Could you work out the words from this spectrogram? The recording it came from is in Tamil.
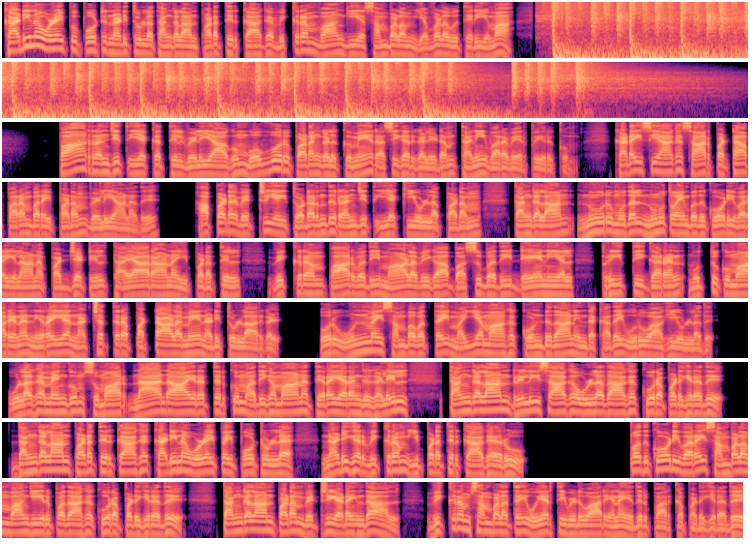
கடின உழைப்பு போட்டு நடித்துள்ள தங்கலான் படத்திற்காக விக்ரம் வாங்கிய சம்பளம் எவ்வளவு தெரியுமா? பா. ரஞ்சித் இயக்கத்தில் வெளியாகும் ஒவ்வொரு படங்களுக்குமே ரசிகர்களிடம் தனி வரவேற்பு இருக்கும். கடைசியாக சார்பட்டா பரம்பரை படம் வெளியானது. அப்பட வெற்றியை தொடர்ந்து ரஞ்சித் இயக்கியுள்ள படம் தங்களான் நூறு முதல் நூற்று ஐம்பது கோடி வரையிலான பட்ஜெட்டில் தயாரான இப்படத்தில் விக்ரம் பார்வதி மாளவிகா பசுபதி டேனியல் பிரீத்தி கரன் முத்துக்குமார் என நிறைய நட்சத்திர பட்டாளமே நடித்துள்ளார்கள். ஒரு உண்மை சம்பவத்தை மையமாக கொண்டுதான் இந்த கதை உருவாகியுள்ளது. உலகமெங்கும் சுமார் நான்கு ஆயிரத்திற்கும் அதிகமான திரையரங்குகளில் தங்களான் ரிலீஸ் ஆக உள்ளதாக கூறப்படுகிறது. தங்கலான் படத்திற்காக கடின உழைப்பை போட்டுள்ள நடிகர் விக்ரம் இப்படத்திற்காக ரூ. முப்பது கோடி வரை சம்பளம் வாங்கியிருப்பதாக கூறப்படுகிறது. தங்கலான் படம் வெற்றியடைந்தால் விக்ரம் சம்பளத்தை உயர்த்தி விடுவார் என எதிர்பார்க்கப்படுகிறது.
